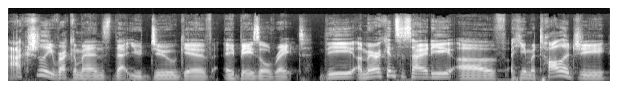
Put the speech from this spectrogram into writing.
actually recommends that you do give a basal rate. The American Society of Hematology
